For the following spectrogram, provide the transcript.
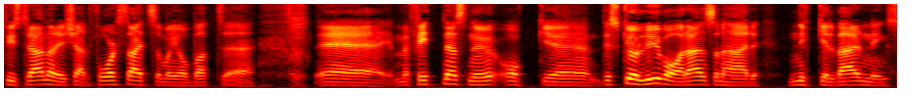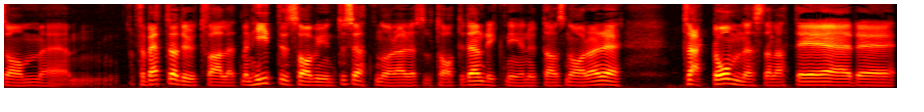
fystränare i Chad Forsyth som har jobbat eh, eh, med fitness nu och eh, det skulle ju vara en sån här nyckelvärvning som eh, förbättrade utfallet men hittills har vi ju inte sett några resultat i den riktningen utan snarare tvärtom nästan att det är eh,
